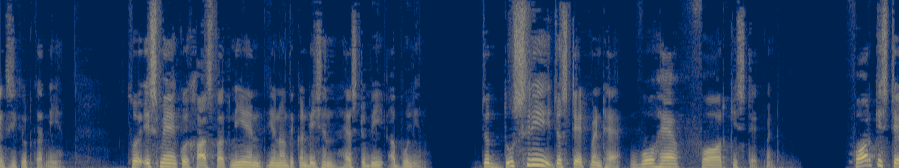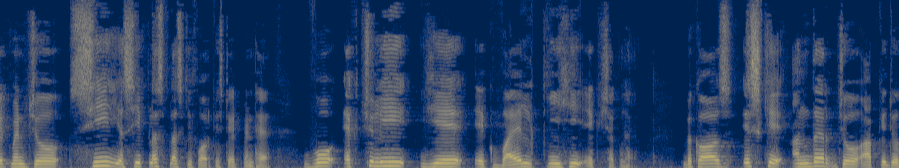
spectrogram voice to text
ایگزیکیوٹ کرنی ہے تو اس میں کوئی خاص فرق نہیں ہے you know condition has to be a Boolean جو دوسری جو اسٹیٹمنٹ ہے وہ ہے فور کی اسٹیٹمنٹ فور کی اسٹیٹمنٹ جو سی یا سی پلس پلس کی فور کی اسٹیٹمنٹ ہے وہ ایکچولی یہ ایک وائل کی ہی ایک شکل ہے بیکوز اس کے اندر جو آپ کے جو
